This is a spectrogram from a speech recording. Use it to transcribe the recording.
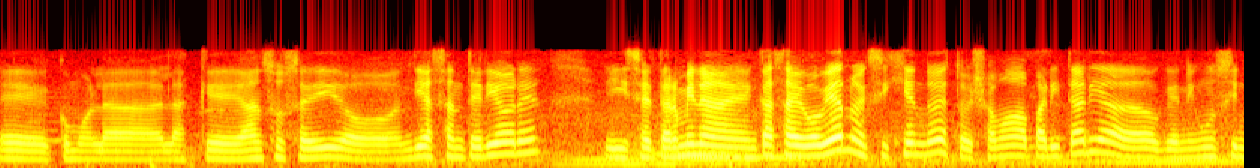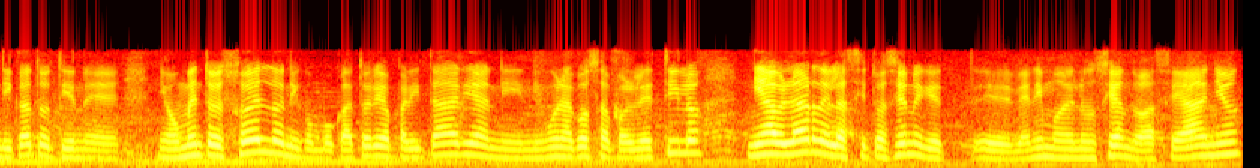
eh, como las que han sucedido en días anteriores y se termina en Casa de Gobierno exigiendo esto, llamada paritaria, dado que ningún sindicato tiene ni aumento de sueldo, ni convocatoria paritaria, ni ninguna cosa por el estilo, ni hablar de las situaciones que eh, venimos denunciando hace años,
